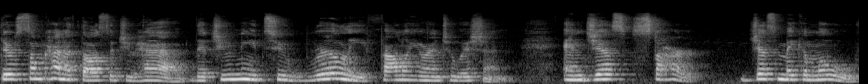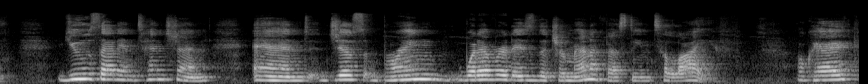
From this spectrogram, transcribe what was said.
there's some kind of thoughts that you have that you need to really follow your intuition and just start. Just make a move. Use that intention and just bring whatever it is that you're manifesting to life. Okay?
